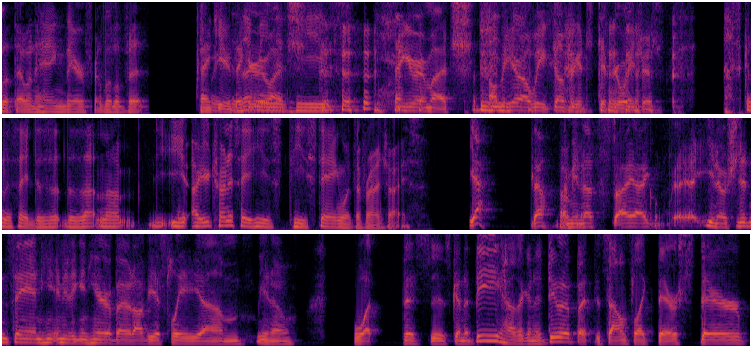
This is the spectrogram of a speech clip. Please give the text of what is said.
let that one hang there for a little bit. Thank Wait, you. Thank you very much. Thank you very much. I'll be here all week. Don't forget to tip your waitress. I was going to say, does it? Does that not? You, are you trying to say he's he's staying with the franchise? Yeah. Yeah, I mean that's I, I uh, you know she didn't say any, anything in here about obviously um you know what this is going to be, how they're going to do it, but it sounds like they're they're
